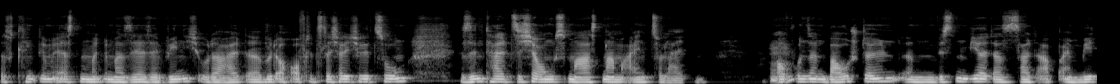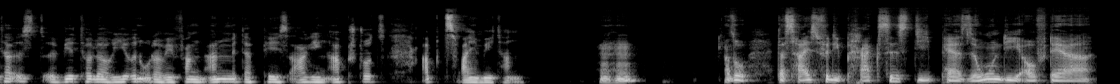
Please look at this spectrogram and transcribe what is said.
das klingt im ersten Moment immer sehr, sehr wenig oder halt äh, wird auch oft ins Lächerliche gezogen, sind halt Sicherungsmaßnahmen einzuleiten. Mhm. Auf unseren Baustellen ähm, wissen wir, dass es halt ab einem Meter ist. Wir tolerieren oder wir fangen an mit der PSA gegen Absturz ab zwei Metern. Mhm. Also das heißt für die Praxis, die Person, die auf der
